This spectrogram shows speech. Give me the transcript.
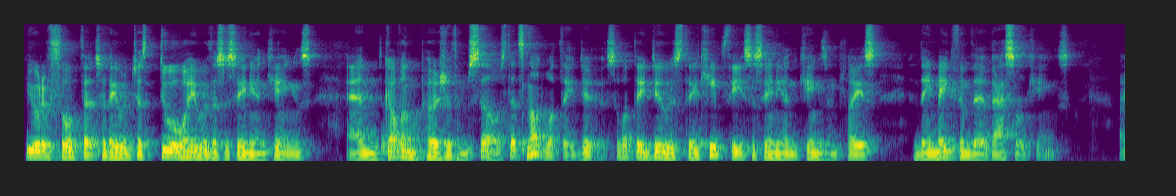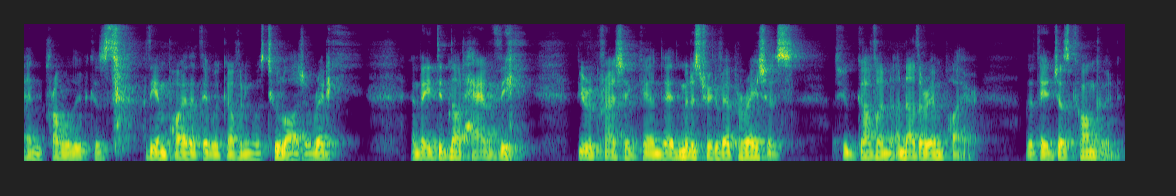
you would have thought that they would just do away with the Sasanian kings and govern Persia themselves. That's not what they do. So, what they do is they keep the Sasanian kings in place and they make them their vassal kings. and probably because the empire that they were governing was too large already, and they did not have the bureaucratic and administrative apparatus to govern another empire that they had just conquered.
